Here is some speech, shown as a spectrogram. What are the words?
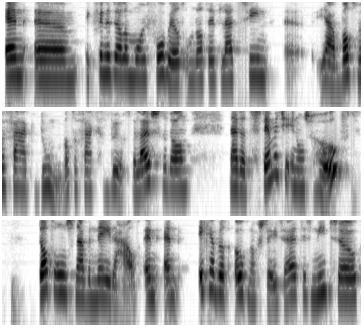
En um, ik vind het wel een mooi voorbeeld, omdat dit laat zien uh, ja, wat we vaak doen, wat er vaak gebeurt. We luisteren dan naar dat stemmetje in ons hoofd dat ons naar beneden haalt. En, en ik heb dat ook nog steeds. Hè. Het is niet zo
